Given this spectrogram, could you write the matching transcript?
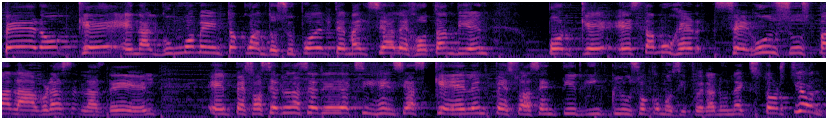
Pero que en algún momento, cuando supo del tema, él se alejó también, porque esta mujer, según sus palabras, las de él, empezó a hacer una serie de exigencias que él empezó a sentir incluso como si fueran una extorsión.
